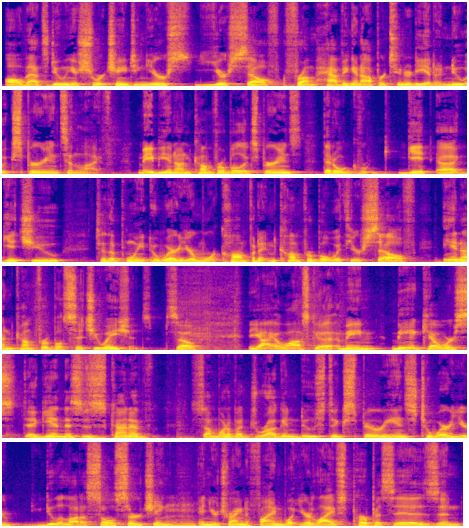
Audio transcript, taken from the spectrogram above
all that's doing is shortchanging your, yourself from having an opportunity at a new experience in life. Maybe an uncomfortable experience that'll get uh, get you to the point to where you're more confident and comfortable with yourself in uncomfortable situations. So, the ayahuasca. I mean, me and Kel were again. This is kind of somewhat of a drug induced experience to where you're, you do a lot of soul searching and you're trying to find what your life's purpose is and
